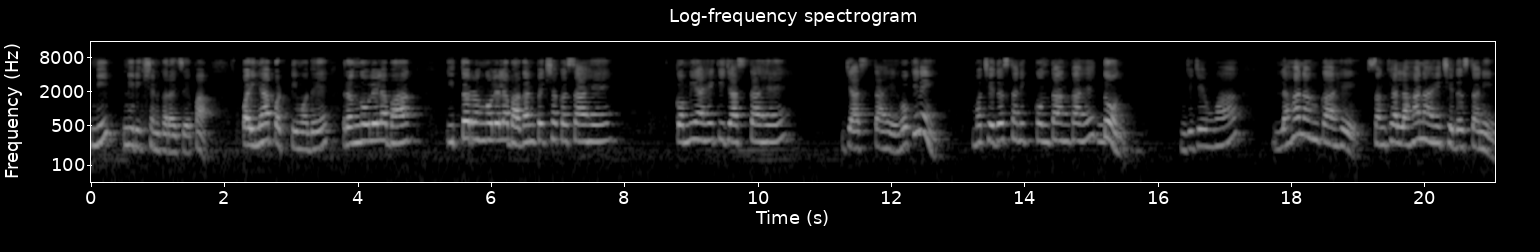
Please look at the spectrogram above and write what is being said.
नीट निरीक्षण करायचं आहे पा पहिल्या पट्टीमध्ये रंगवलेला भाग इतर रंगवलेल्या भागांपेक्षा कसा आहे? कमी आहे की जास्त आहे? जास्त आहे हो की नाही? मग छेदस्थानी कोणता अंक आहे? दोन. म्हणजे जेव्हा लहान अंक आहे. संख्या लहान आहे छेदस्थानी.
